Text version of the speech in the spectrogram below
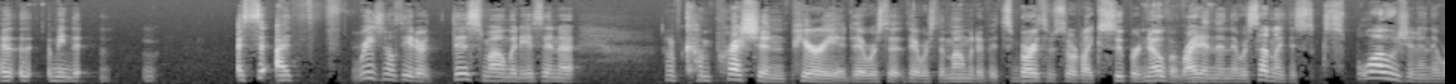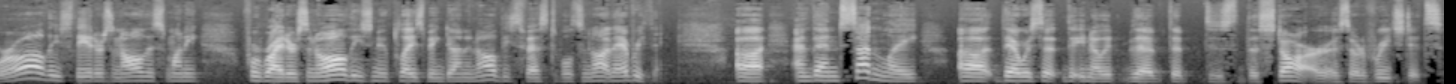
I, I mean, the, I, I- regional theater at this moment is in a kind of compression period. There was the, there was the moment of its birth, it was sort of like supernova, right? And then there was suddenly this explosion, and there were all these theaters and all this money for writers, and all these new plays being done, and all these festivals, and, all, and everything. Uh, and then suddenly uh, there was a, the, you know, it, the, the, the, star sort of reached its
